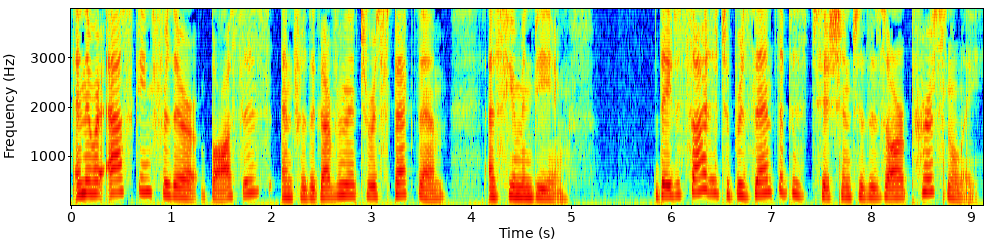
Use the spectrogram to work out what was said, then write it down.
and they were asking for their bosses and for the government to respect them as human beings. They decided to present the petition to the Czar personally,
